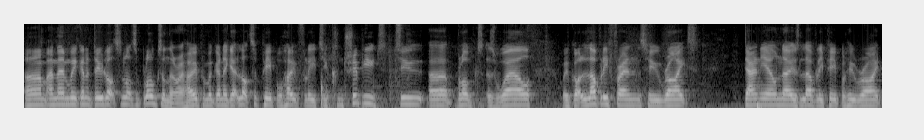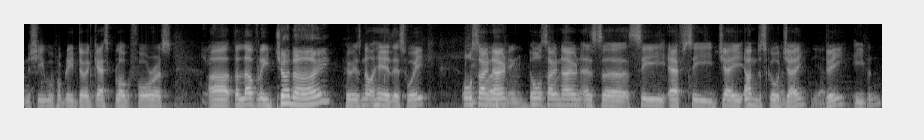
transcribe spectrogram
Um, and then we're going to do lots and lots of blogs on there, I hope, and we're going to get lots of people, hopefully, to contribute to uh, blogs as well. We've got lovely friends who write. Danielle knows lovely people who write, and she will probably do a guest blog for us. Uh, the lovely Janai, who is not here this week, also She's known, also known as uh, CFCJ underscore J Yeah. G even.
